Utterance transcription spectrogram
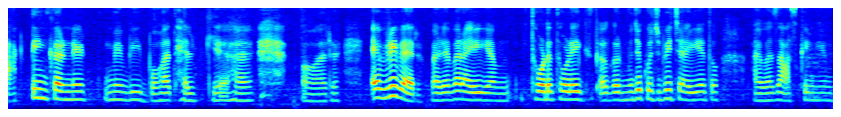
एक्टिंग करने में भी बहुत हेल्प किया है और एवरीवेयर वेर आई एम थोड़े थोड़े अगर मुझे कुछ भी चाहिए तो आई वॉज़ आस्किंग हिम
